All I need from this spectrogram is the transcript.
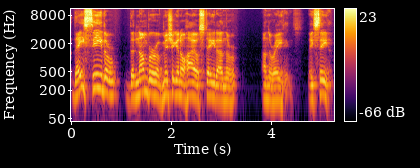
they see the the number of Michigan Ohio State on the on the ratings. They see it.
